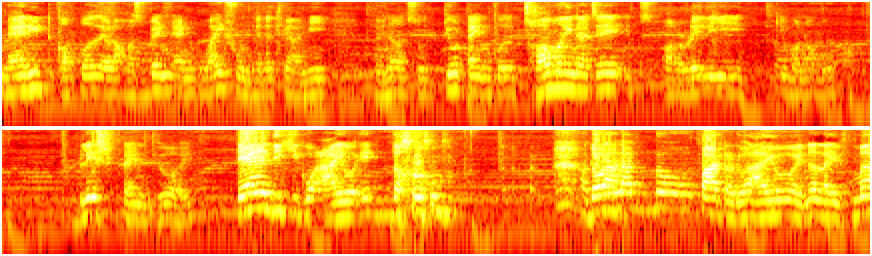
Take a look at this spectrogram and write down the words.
म्यारिड कपाल एउटा हस्बेन्ड एन्ड वाइफ हुँदैन थियो हामी होइन? सो त्यो टाइमको छ महिना चाहिँ इट्स रियली के भनौँ ब्लेस्ड टाइम थियो है। त्यहाँदेखिको आयो एकदम डरलाग्दो पार्टहरू आयो होइन लाइफमा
